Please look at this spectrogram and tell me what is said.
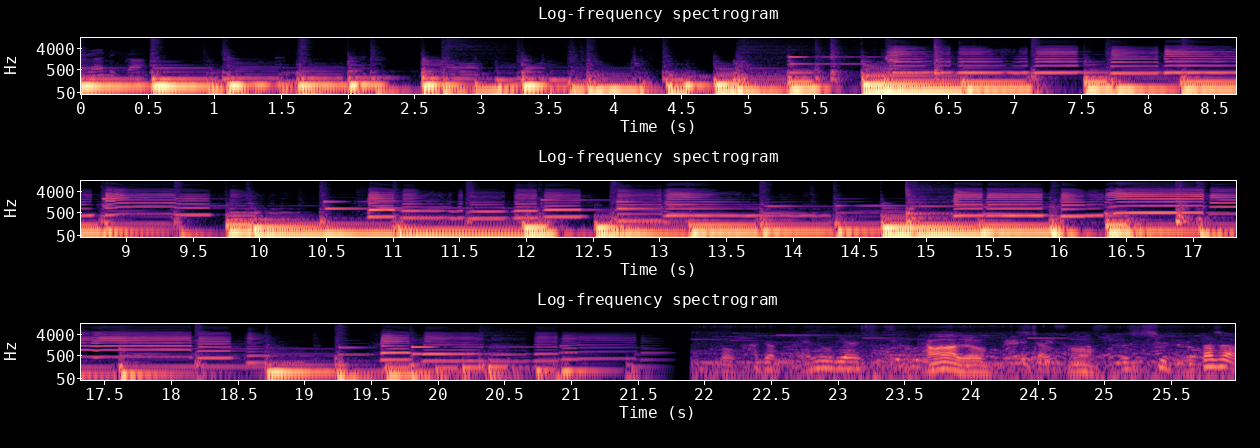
중요하니까. 너 가격 에누리 할 수 있어 당연하죠. 진짜 어. 너 지금 못 가잖아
